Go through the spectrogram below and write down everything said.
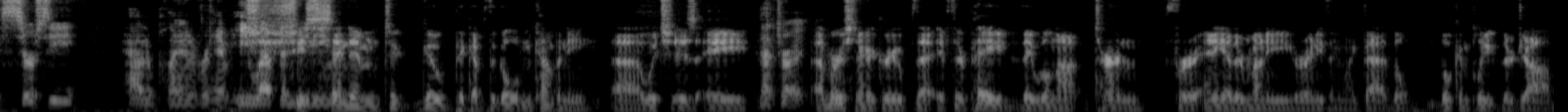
Cersei had a plan for him. He left the she meeting. sent him to go pick up the Golden Company, uh, which is a That's right. a mercenary group that if they're paid, they will not turn for any other money or anything like that. They'll they'll complete their job.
